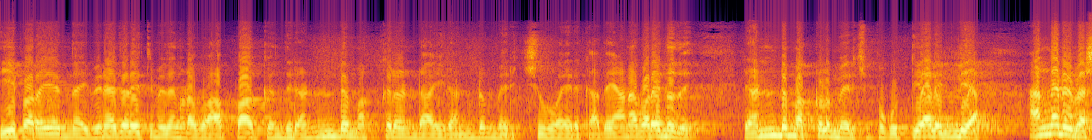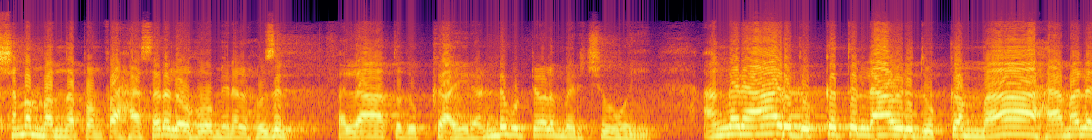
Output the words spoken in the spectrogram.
ഈ പറയുന്ന ഇബിനജറൈത്തുമേ തങ്ങളുടെ വാപ്പാക്ക് എന്ത് രണ്ട് മക്കളുണ്ടായി രണ്ടും മരിച്ചുപോയ ഒരു കഥയാണ് പറയുന്നത്. രണ്ട് മക്കളും മരിച്ചു. ഇപ്പൊ കുട്ടികളില്ല. അങ്ങനെ വിഷമം വന്നപ്പം ഫഹസർ ലോഹു മിനൽ ഹുസൻ വല്ലാത്ത ദുഃഖമായി. രണ്ട് കുട്ടികളും മരിച്ചുപോയി. അങ്ങനെ ആ ഒരു ദുഃഖത്തിൽ ആ ഒരു ദുഃഖം മാ ഹമല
